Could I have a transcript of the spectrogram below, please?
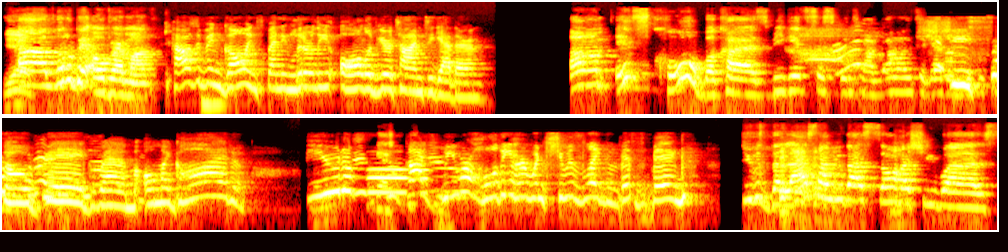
yeah, A little bit over a month. How's it been going? Spending literally all of your time together. Um, it's cool because we get to spend time not only together. She's so big, Rem. Oh my god. Beautiful. Guys, we were holding her when she was like this big. She was the last time you guys saw her. She was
